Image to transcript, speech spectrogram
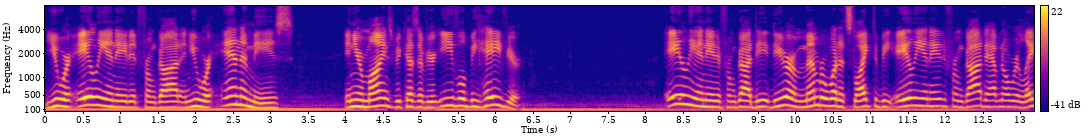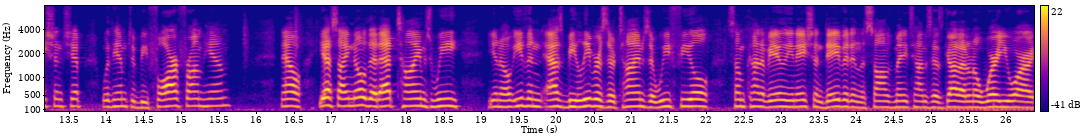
you were alienated from God and you were enemies in your minds because of your evil behavior alienated from God. Do you, do you, remember what it's like to be alienated from God, to have no relationship with Him, to be far from Him? Now, yes, I know that at times we, you know, even as believers, there are times that we feel some kind of alienation. David in the Psalms many times says, God, I don't know where you are.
